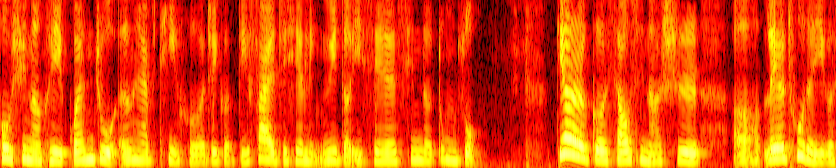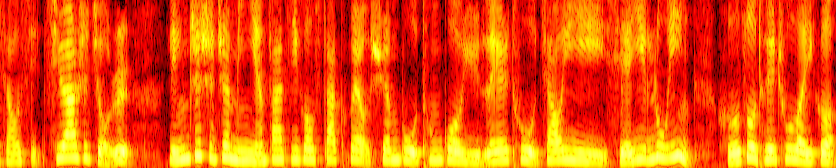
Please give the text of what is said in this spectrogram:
后续呢，可以关注 NFT 和这个 DeFi 这些领域的一些新的动作。第二个消息呢是呃 Layer Two 的一个消息。七月二十九日，零知识证明研发机构 Starkware 宣布通过与 Layer Two 交易协议录印合作，推出了一个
